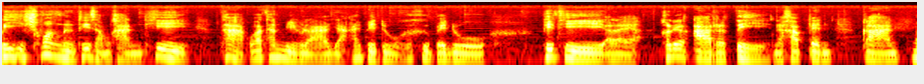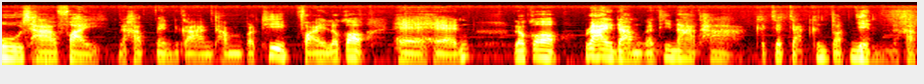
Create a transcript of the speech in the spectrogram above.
มีอีกช่วงหนึ่งที่สำคัญที่ถ้าหากว่าท่านมีเวลาอยากให้ไปดูก็คือไปดูพิธีอะไรอะเขาเรียกอารตีนะครับ เป็นการบูชาไฟนะครับ เป็นการทำประทีปไฟแล้วก็แห่แหน แล้วก็ร่ายรำกันที่หน้าท่า จะจัดขึ้นตอนเย็นนะครับ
